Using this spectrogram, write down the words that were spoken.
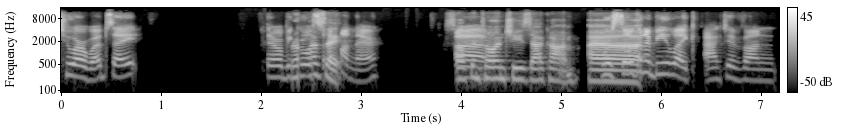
to our website. There will be cool website. stuff on there. Selfcontrolandcheese.com. We're still Uh, gonna be like active on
